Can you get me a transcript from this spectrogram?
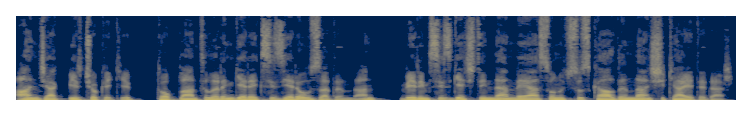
Ancak birçok ekip, toplantıların gereksiz yere uzadığından, verimsiz geçtiğinden veya sonuçsuz kaldığından şikayet eder.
